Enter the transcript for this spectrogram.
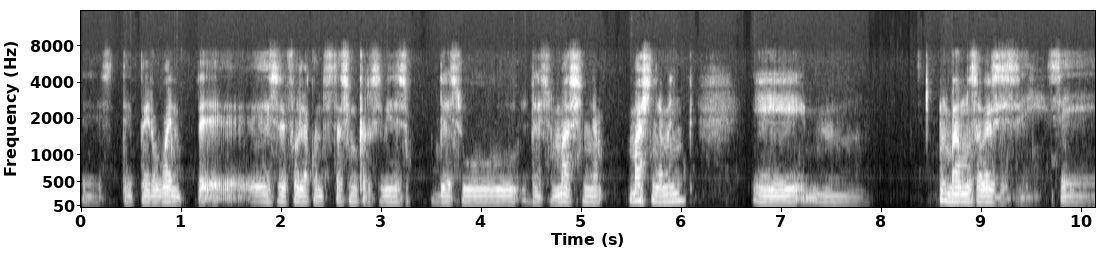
Este, pero bueno, eh, esa fue la contestación que recibí de su, de su, de su Mm, vamos a ver si se,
